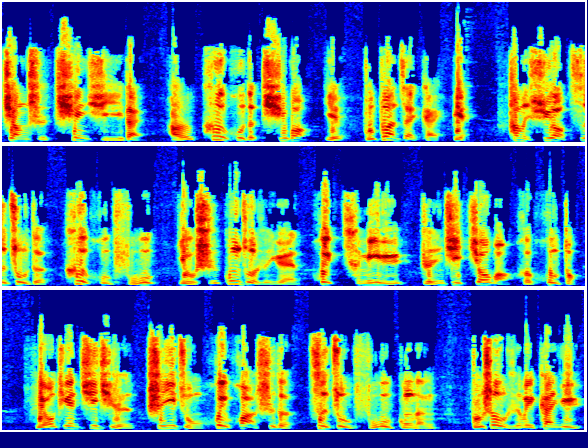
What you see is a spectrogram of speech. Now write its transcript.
将是千禧一代，而客户的期望也不断在改变。他们需要自助的客户服务。有时工作人员会沉迷于人际交往和互动，聊天机器人是一种绘画式的自助服务功能，不受人为干预，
